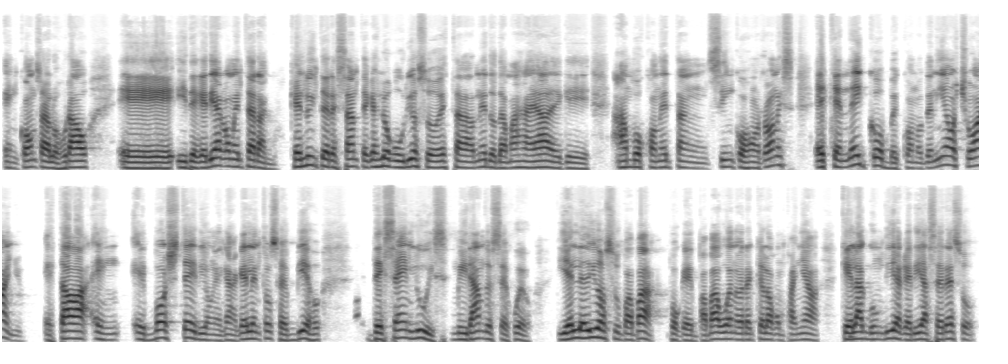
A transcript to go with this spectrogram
en contra de los Bravos. Eh, y te quería comentar algo. ¿Qué es lo interesante, qué es lo curioso de esta anécdota, más allá de que ambos conectan 5 honrones? Es que Nate Cobb, cuando tenía 8 años, estaba en el Bosch Stadium, en aquel entonces viejo, de St. Louis, mirando ese juego. Y él le dijo a su papá, porque el papá, bueno, era el que lo acompañaba, que él algún día quería hacer eso,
